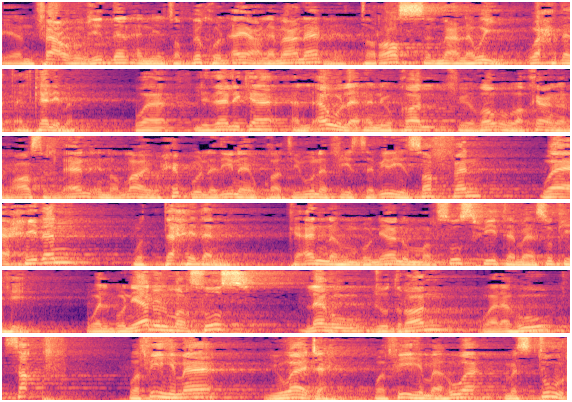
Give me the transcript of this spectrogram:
ينفعه جدا أن يطبقوا الآية على معنى التراص المعنوي وحدة الكلمة. ولذلك الأولى أن يقال في ضوء واقعنا المعاصر الآن إن الله يحب الذين يقاتلون في سبيله صفا واحدا متحدا. كأنهم بنيان مرصوص في تماسكه. والبنيان المرصوص له جدران وله سقف وفيه ما يواجه وفيه ما هو مستور.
